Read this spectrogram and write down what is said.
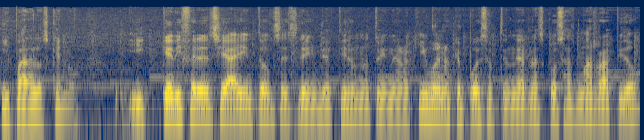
y para los que no. ¿Y qué diferencia hay entonces de invertir o no tu dinero aquí? Bueno, que puedes obtener las cosas más rápido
